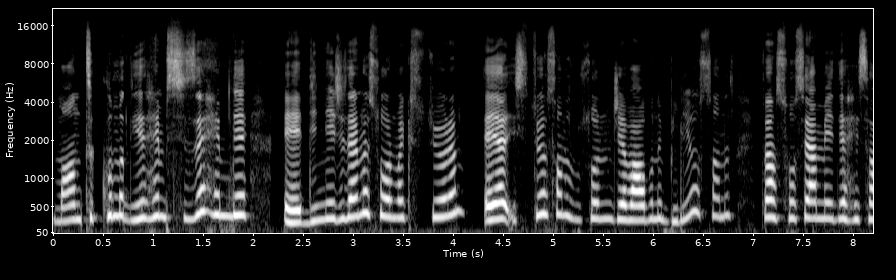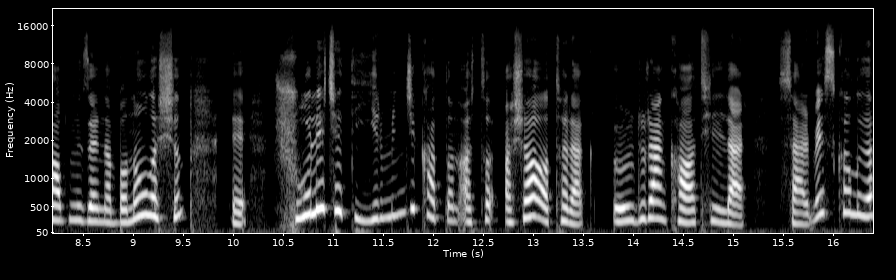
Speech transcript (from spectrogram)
mantıklı mı diye hem size hem de e, dinleyicilerime sormak istiyorum. Eğer istiyorsanız bu sorunun cevabını biliyorsanız lütfen sosyal medya hesabım üzerinden bana ulaşın. E, Şule Çet'i 20. kattan at- aşağı atarak öldüren katiller serbest kalıyor.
